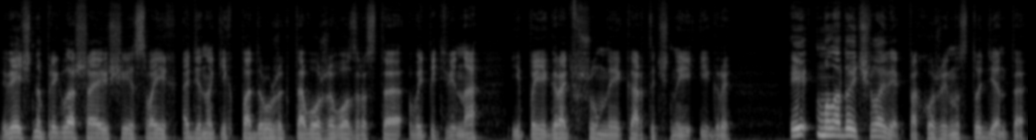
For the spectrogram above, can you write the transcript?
вечно приглашающая своих одиноких подружек того же возраста выпить вина и поиграть в шумные карточные игры. И молодой человек, похожий на студента,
